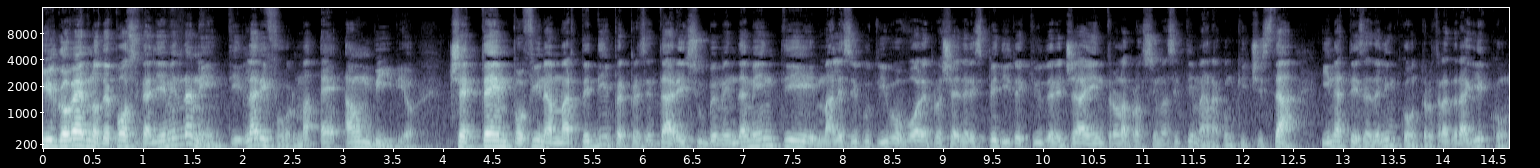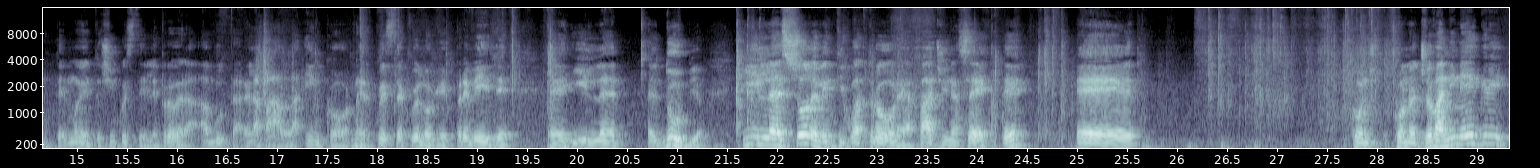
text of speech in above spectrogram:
il governo deposita gli emendamenti, la riforma è a un bivio. C'è tempo fino a martedì per presentare i subemendamenti, ma l'esecutivo vuole procedere spedito e chiudere già entro la prossima settimana con chi ci sta. In attesa dell'incontro tra Draghi e Conte, il Movimento 5 Stelle proverà a buttare la palla in corner. Questo è quello che prevede eh, il, eh, dubbio. Il Sole 24 Ore a pagina 7 eh, con, con Giovanni Negri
